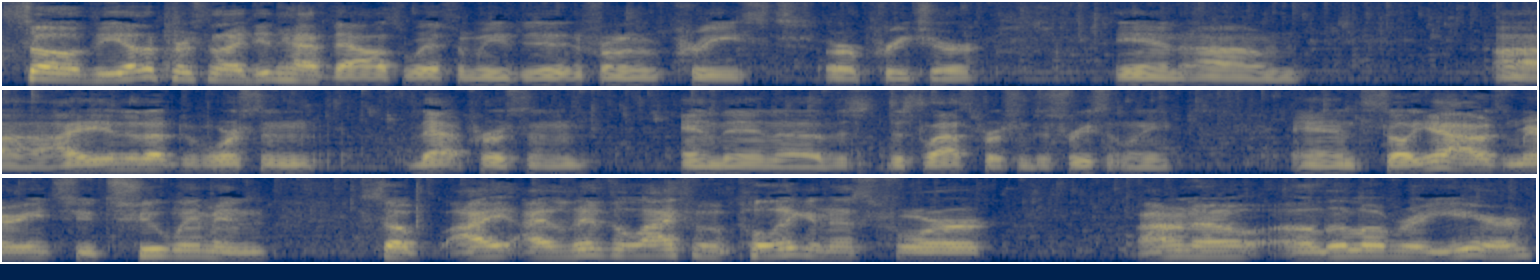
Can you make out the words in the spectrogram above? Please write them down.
so the other person that I did have vows with, and we did it in front of a priest or a preacher, and um, uh, I ended up divorcing that person, and then uh, this this last person just recently, and so yeah, I was married to two women. So I I lived the life of a polygamist for I don't know a little over a year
